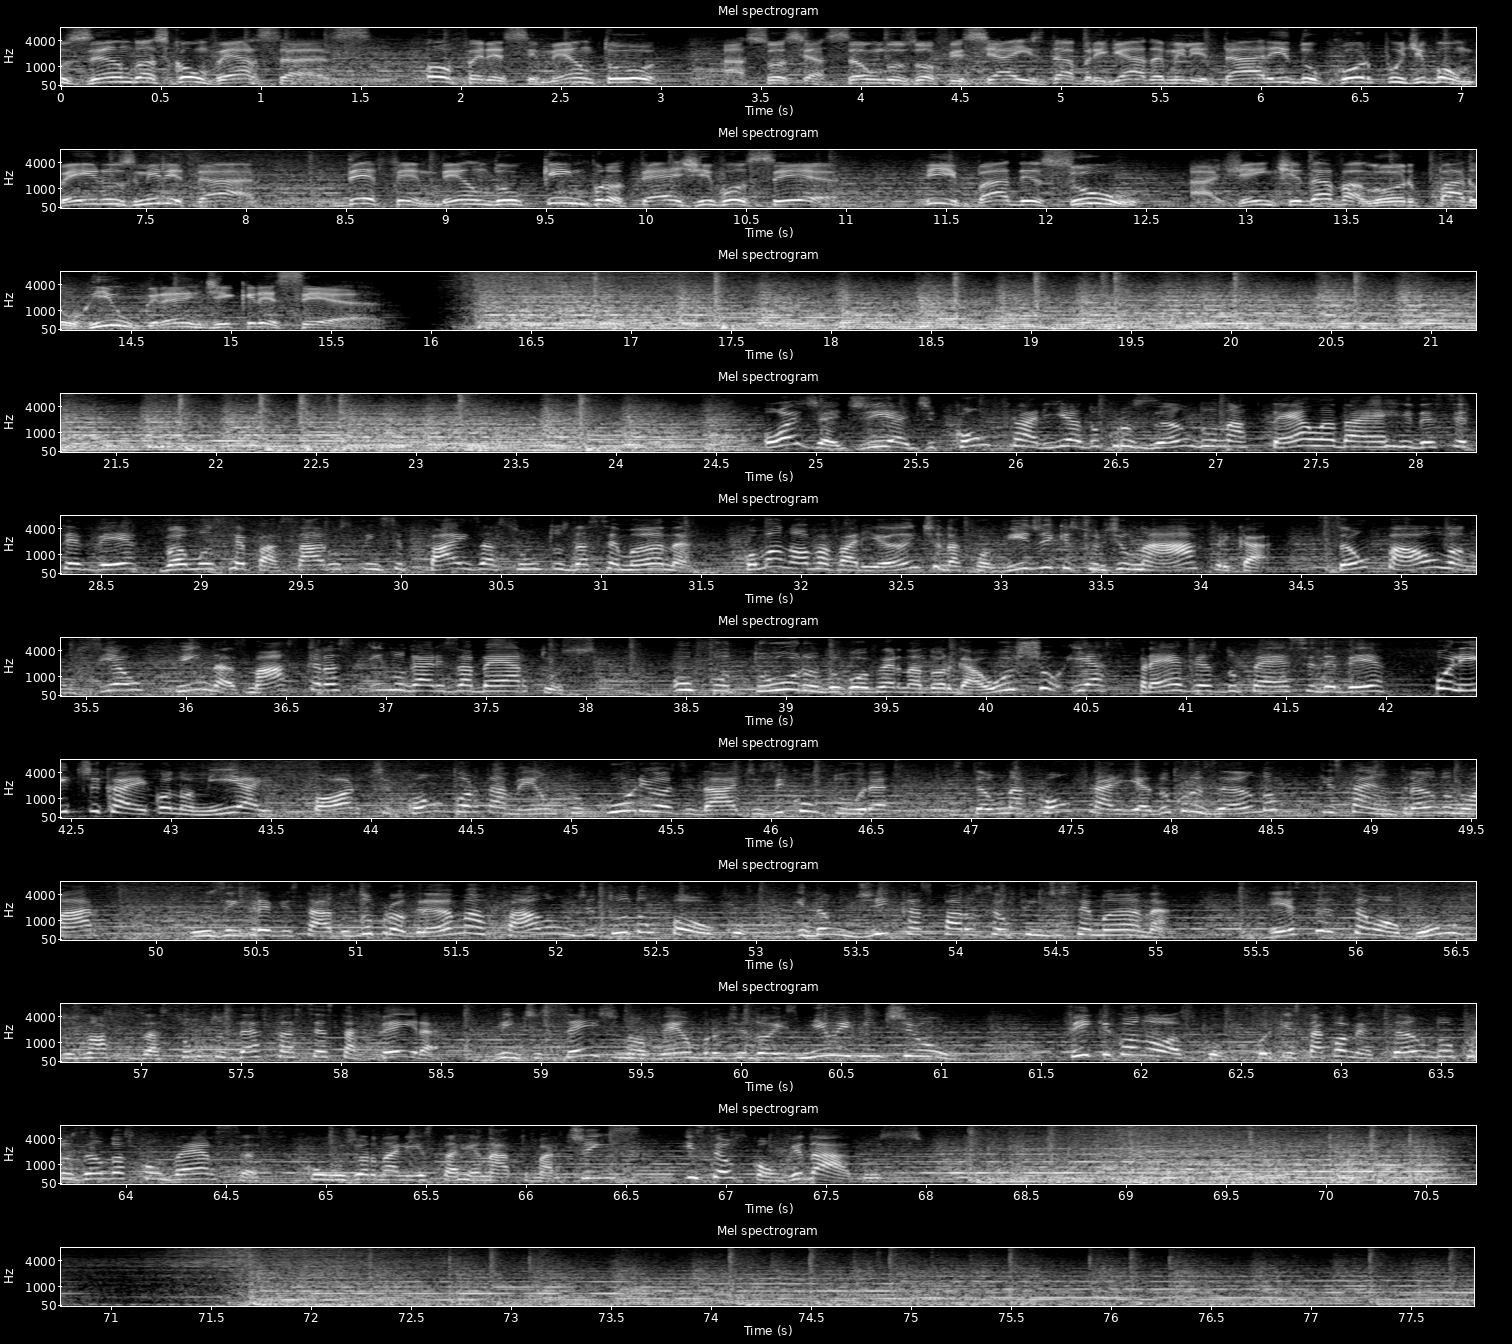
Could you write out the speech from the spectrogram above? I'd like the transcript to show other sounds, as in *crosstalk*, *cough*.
Cruzando as Conversas. Oferecimento: Associação dos Oficiais da Brigada Militar e do Corpo de Bombeiros Militar. Defendendo quem protege você. E Badesul, a gente dá valor para o Rio Grande crescer. Hoje é dia de Confraria do Cruzando na tela da RDC TV. Vamos repassar os principais assuntos da semana, como a nova variante da Covid que surgiu na África. São Paulo anuncia o fim das máscaras em lugares abertos. O futuro do governador gaúcho e as prévias do PSDB. Política, economia, esporte, comportamento, curiosidades e cultura estão na Confraria do Cruzando, que está entrando no ar os entrevistados do programa falam de tudo um pouco e dão dicas para o seu fim de semana. Esses são alguns dos nossos assuntos desta sexta-feira, 26 de novembro de 2021. Fique conosco, porque está começando o Cruzando as Conversas com o jornalista Renato Martins e seus convidados.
